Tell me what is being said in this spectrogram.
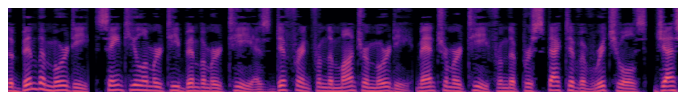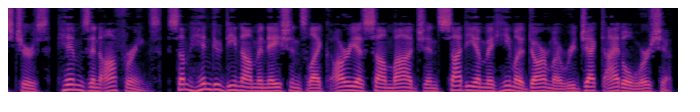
the Bimba Murti, Saint Hulamurti Bimbamurti is different from the Mantra Murti from the perspective of rituals, gestures, hymns and offerings. Some Hindu denominations like Arya Samaj and Satya Mahima Dharma reject idol worship.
